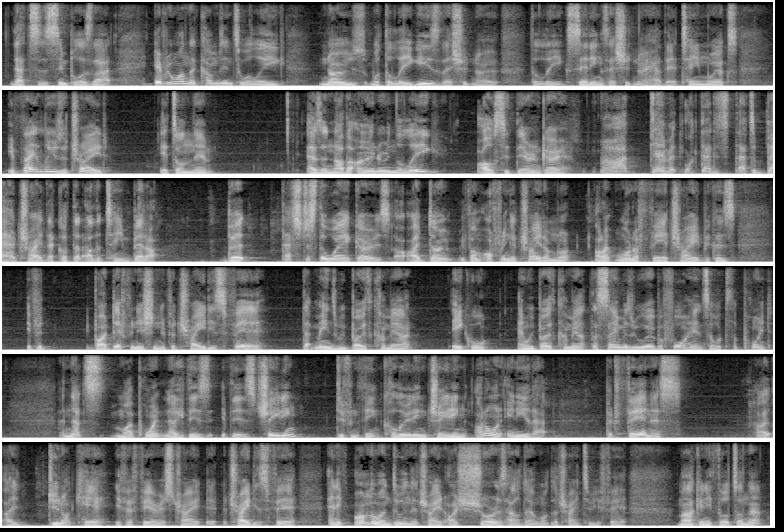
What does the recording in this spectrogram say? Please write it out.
that's as simple as that. Everyone that comes into a league knows what the league is. They should know the league settings. They should know how their team works. If they lose a trade, it's on them. As another owner in the league, I'll sit there and go, "Ah, oh, damn it! Like that is that's a bad trade. That got that other team better." But that's just the way it goes. I don't. If I'm offering a trade, I'm not. I don't want a fair trade because if it, by definition, if a trade is fair, that means we both come out equal and we both come out the same as we were beforehand. So what's the point? And that's my point. Now, if there's if there's cheating, different thing. Colluding, cheating, I don't want any of that. But fairness, I, I do not care if a fair is trade a trade is fair, and if I'm the one doing the trade, I sure as hell don't want the trade to be fair. Mark, any thoughts on that?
